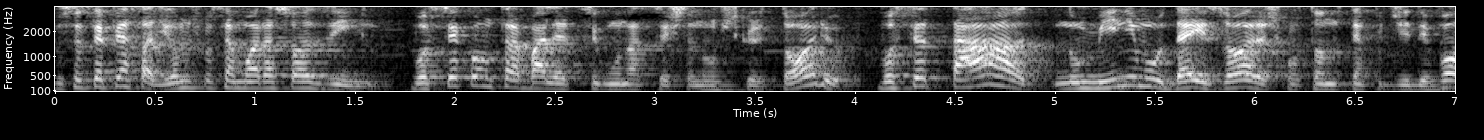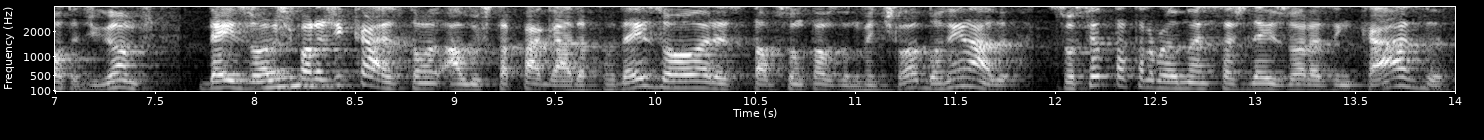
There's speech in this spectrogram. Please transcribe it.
Se você pensar, digamos que você mora sozinho, você quando trabalha de segunda a sexta num escritório, você tá no mínimo 10 horas, contando o tempo de ida e volta, digamos, 10 horas fora de casa. Então a luz tá apagada por 10 horas, tá, você não tá usando ventilador nem nada. Se você tá trabalhando nessas 10 horas em casa,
